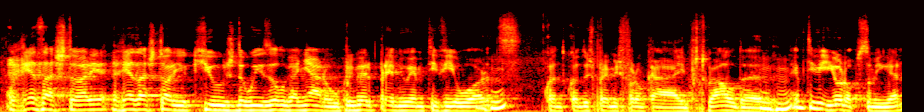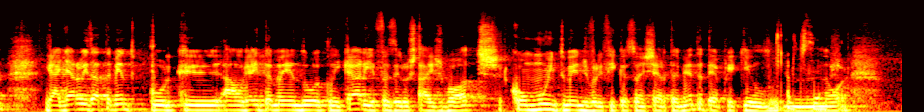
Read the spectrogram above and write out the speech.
reza a história, reza a história que os da Weasel ganharam o primeiro prémio MTV Awards. Quando, quando os prémios foram cá em Portugal, da MTV Europe, se não me engano, ganharam exatamente porque alguém também andou a clicar e a fazer os tais bots com muito menos verificações, certamente, até porque aquilo não,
